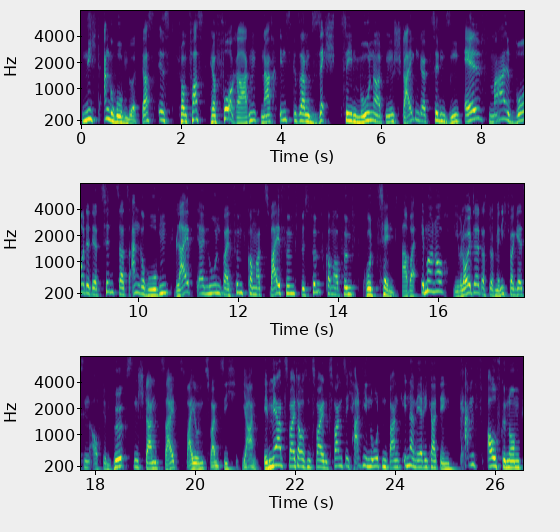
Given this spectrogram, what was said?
nicht angehoben wird. Das ist schon fast hervorragend. Nach insgesamt 16 Monaten steigender Zinsen, elfmal wurde der Zinssatz angehoben, bleibt er nun bei 5,25 bis 5,5 Prozent. Aber immer noch, liebe Leute, das dürfen wir nicht vergessen, auf dem höchsten Stand seit 22 Jahren. Im März 2022 hat die Notenbank in Amerika den Kampf aufgenommen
